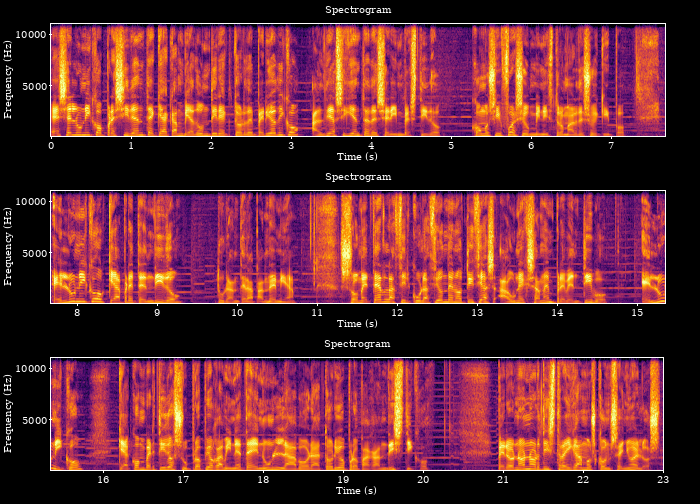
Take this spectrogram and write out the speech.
Es el único presidente que ha cambiado un director de periódico al día siguiente de ser investido, como si fuese un ministro más de su equipo. El único que ha pretendido, durante la pandemia, someter la circulación de noticias a un examen preventivo. El único que ha convertido su propio gabinete en un laboratorio propagandístico. Pero no nos distraigamos con señuelos.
